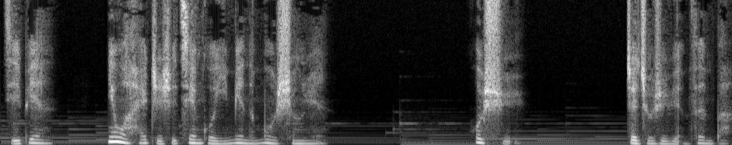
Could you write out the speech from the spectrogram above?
即便你我还只是见过一面的陌生人，或许这就是缘分吧。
